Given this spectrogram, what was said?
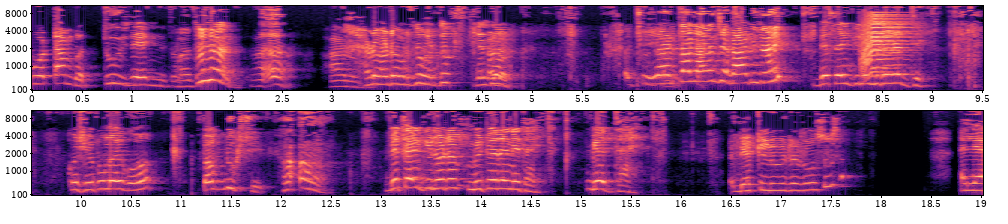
ગોટામ બધું છે બધું છે? હાડો હાડો અડધું જલ્દી હાલો. જાણે છે ગાડી નહીં બે ત્રણ કિલોમીટર જ છે. કોઈ છૂટું નહીં કહો. પગ દુખશે. બે ત્રણ કિલોમીટર નહીં થાય. બે જ થાય. બે કિલોમીટર ઓછું છે? એટલે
